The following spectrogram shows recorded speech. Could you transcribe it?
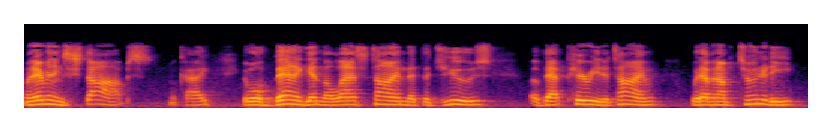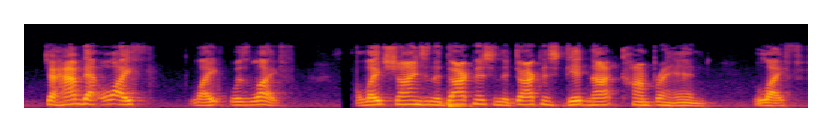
when everything stops, okay? It will have been again the last time that the Jews of that period of time would have an opportunity to have that life. Light was life. The light shines in the darkness, and the darkness did not comprehend life.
